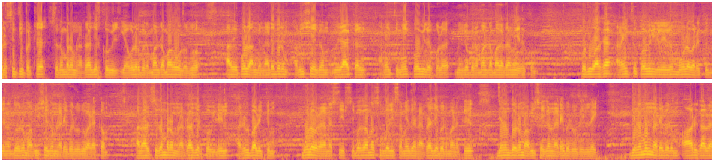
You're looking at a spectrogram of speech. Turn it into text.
பிரசித்தி பெற்ற சிதம்பரம் நடராஜர் கோவில் எவ்வளவு பிரம்மாண்டமாக உள்ளதோ அதேபோல் அங்கு நடைபெறும் அபிஷேகம் விழாக்கள் அனைத்துமே கோவிலை போல மிக பிரம்மாண்டமாக தான் இருக்கும். பொதுவாக அனைத்து கோவில்களிலும் மூலவருக்கு தினந்தோறும் அபிஷேகம் நடைபெறுவது வழக்கம். ஆனால் சிதம்பரம் நடராஜர் கோவிலில் அருள்பாலிக்கும் மூலவரான ஸ்ரீ சிவகாம சுந்தரி சமேத நடராஜ பெருமானுக்கு தினந்தோறும் அபிஷேகம் நடைபெறுவதில்லை. தினமும் நடைபெறும் ஆறு கால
